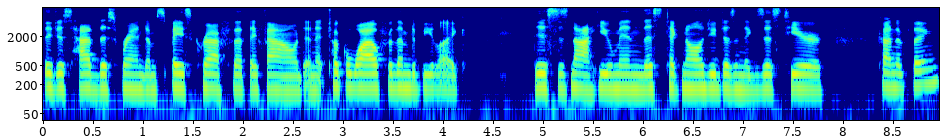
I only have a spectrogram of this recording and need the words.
they just had this random spacecraft that they found and it took a while for them to be like this is not human this technology doesn't exist here kind of thing.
